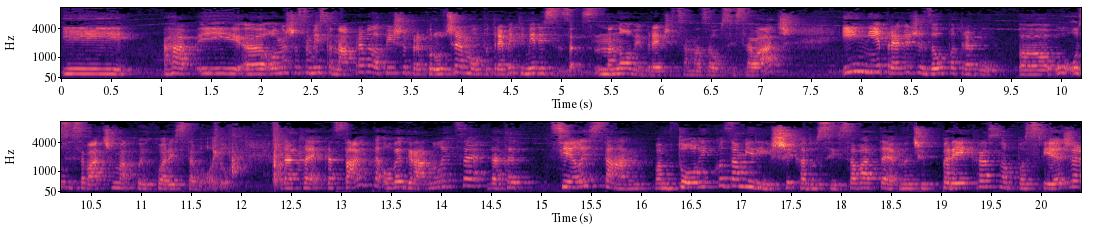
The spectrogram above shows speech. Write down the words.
I, aha, i uh, ono što sam isto napravila, piše preporučujemo upotrebiti miris na novim vrećicama za usisavač i nije predviđen za upotrebu uh, u usisavačima koji koriste vodu. Dakle, kad stavite ove granulice, dakle, cijeli stan vam toliko zamiriši kad usisavate, znači prekrasno, posvježen,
